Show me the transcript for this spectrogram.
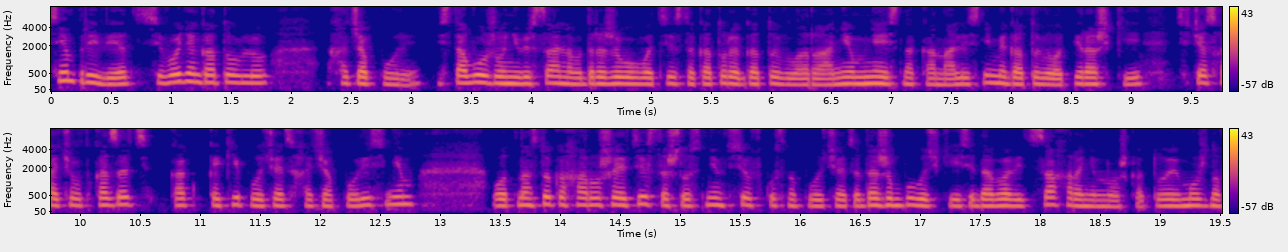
Всем привет! Сегодня готовлю хачапури из того же универсального дрожжевого теста, которое я готовила ранее. У меня есть на канале, с ними готовила пирожки. Сейчас хочу показать, как, какие получаются хачапури с ним. Вот настолько хорошее тесто, что с ним все вкусно получается. Даже булочки, если добавить сахара немножко, то и можно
